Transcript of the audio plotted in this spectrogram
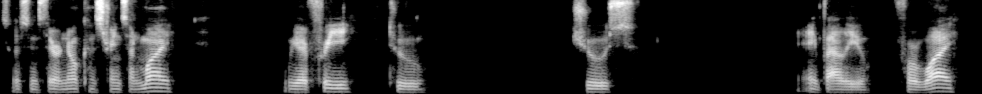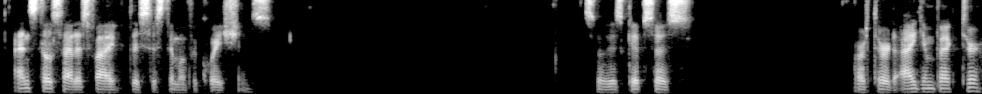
So since there are no constraints on y, we are free to choose a value for y and still satisfy the system of equations. So this gives us our third eigenvector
